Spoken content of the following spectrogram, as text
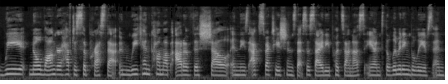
we no longer have to suppress that and we can come up out of this shell and these expectations that society puts on us and the limiting beliefs and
